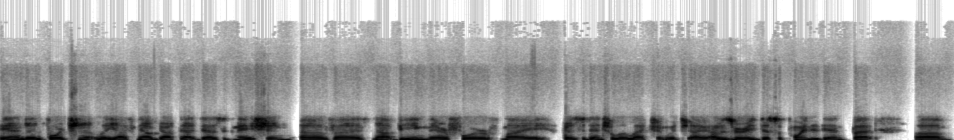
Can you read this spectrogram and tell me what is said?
And unfortunately, I've now got that designation of uh, not being there for my presidential election, which I, I was very disappointed in. But um,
